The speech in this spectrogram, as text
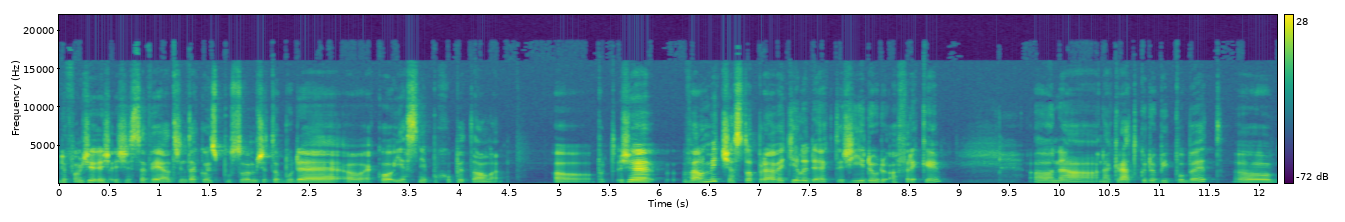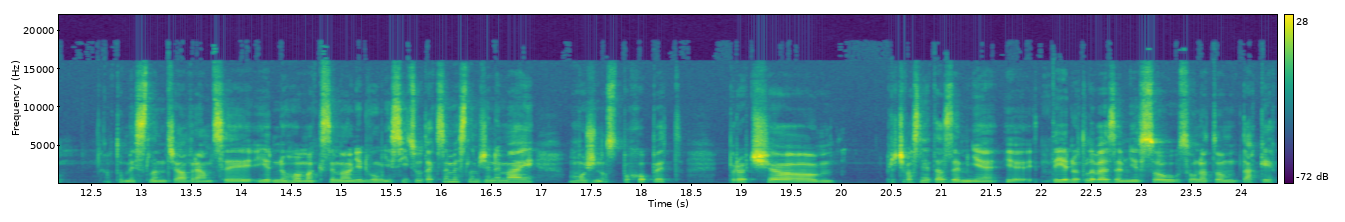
Doufám, že, že se vyjádřím takovým způsobem, že to bude uh, jako jasně pochopitelné. Uh, protože velmi často právě ti lidé, kteří jdou do Afriky uh, na, na krátkodobý pobyt, a to myslím třeba v rámci jednoho, maximálně dvou měsíců, tak si myslím, že nemají možnost pochopit, proč, proč vlastně ta země, ty jednotlivé země jsou, jsou na tom tak, jak,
